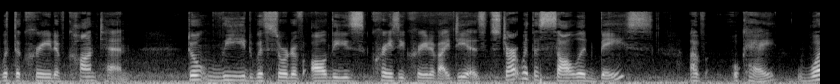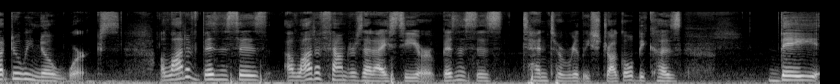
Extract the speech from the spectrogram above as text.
with the creative content. Don't lead with sort of all these crazy creative ideas. Start with a solid base of, okay, what do we know works? a lot of businesses, a lot of founders that I see or businesses tend to really struggle because they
